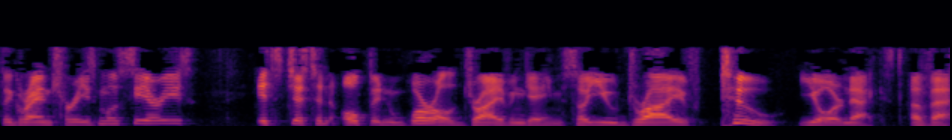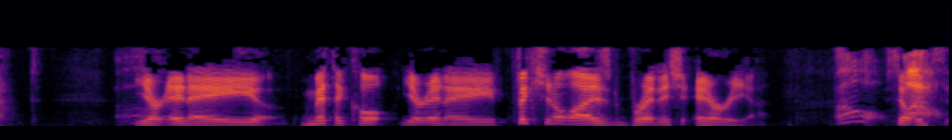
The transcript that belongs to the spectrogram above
the Gran Turismo series, it's just an open world driving game. So you drive to your next event. You're in a mythical, you're in a fictionalized British area. oh, So wow. it's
